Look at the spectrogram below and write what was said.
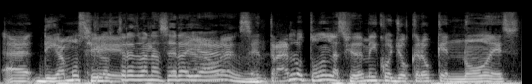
eh, digamos Si que los tres van a ser allá. ahora centrarlo todo en la Ciudad de México, yo creo que no es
